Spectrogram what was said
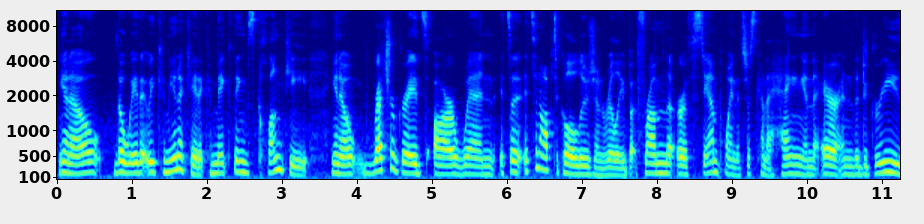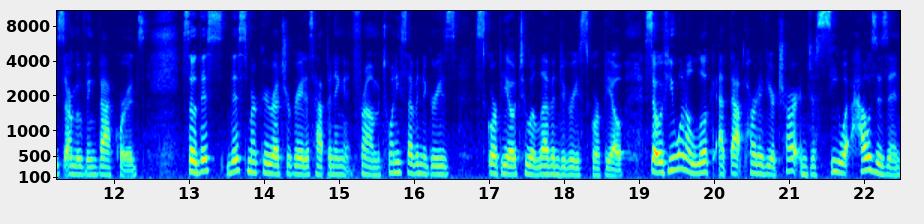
you know, the way that we communicate. It can make things clunky. You know, retrogrades are when it's a it's an optical illusion really, but from the earth standpoint it's just kind of hanging in the air and the degrees are moving backwards. So this this Mercury retrograde is happening from 27 degrees Scorpio to 11 degrees Scorpio. So if you want to look at that part of your chart and just see what houses in,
